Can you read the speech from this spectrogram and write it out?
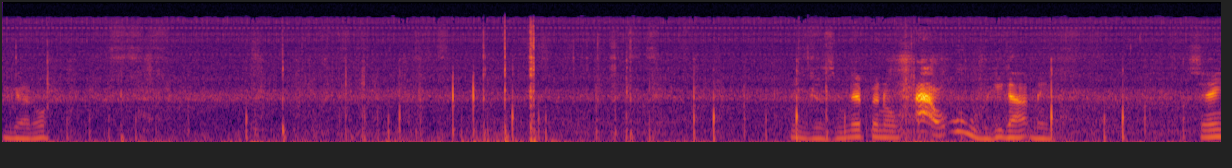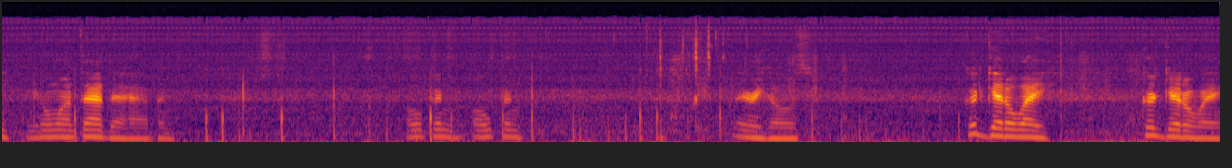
You got one. He's just nipping him. Ow! Ooh, he got me. See, you don't want that to happen. Open, open. There he goes. Good getaway. Good getaway.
